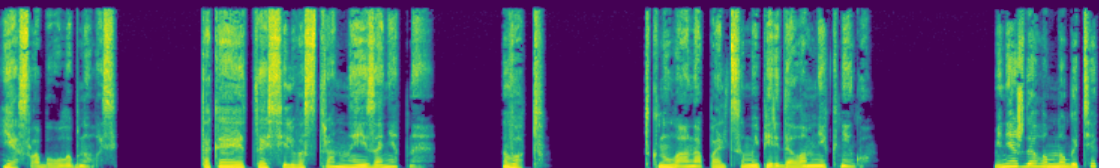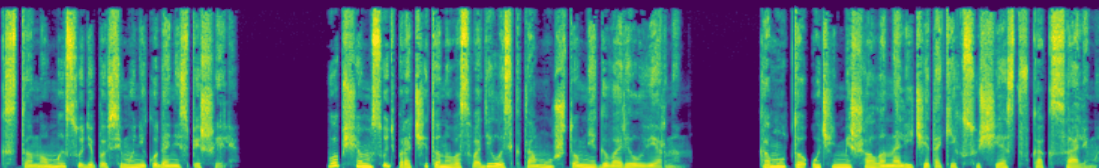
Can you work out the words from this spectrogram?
Я слабо улыбнулась. Такая эта Сильва странная и занятная. Вот. Ткнула она пальцем и передала мне книгу. Меня ждало много текста, но мы, судя по всему, никуда не спешили. В общем, суть прочитанного сводилась к тому, что мне говорил Вернон. Кому-то очень мешало наличие таких существ, как салимы.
